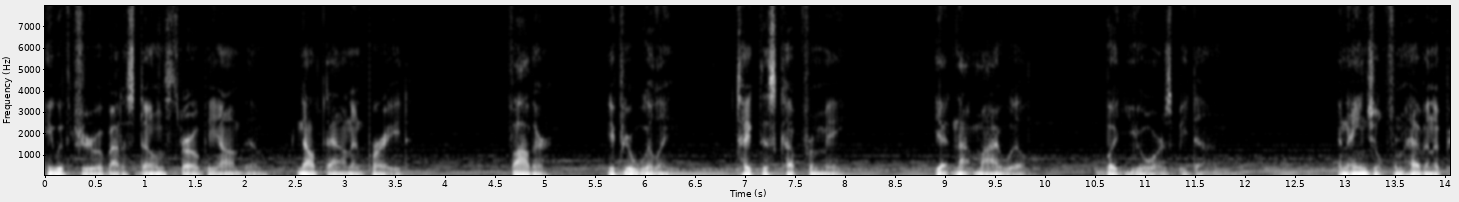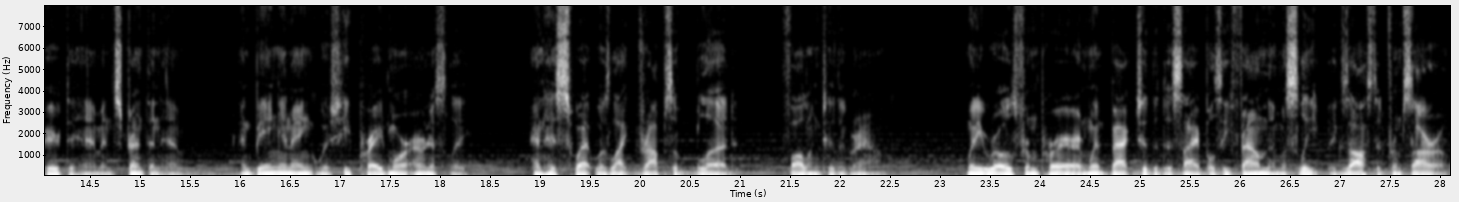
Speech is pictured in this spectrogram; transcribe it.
He withdrew about a stone's throw beyond them, knelt down, and prayed, Father, if you're willing, take this cup from me, yet not my will, but yours be done. An angel from heaven appeared to him and strengthened him, and being in anguish, he prayed more earnestly and his sweat was like drops of blood falling to the ground. When he rose from prayer and went back to the disciples, he found them asleep, exhausted from sorrow.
